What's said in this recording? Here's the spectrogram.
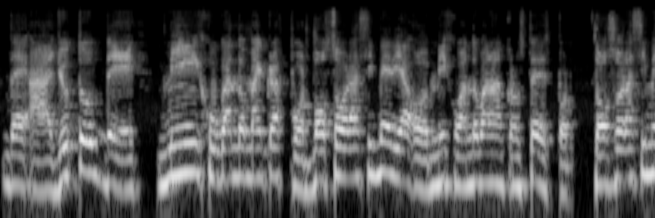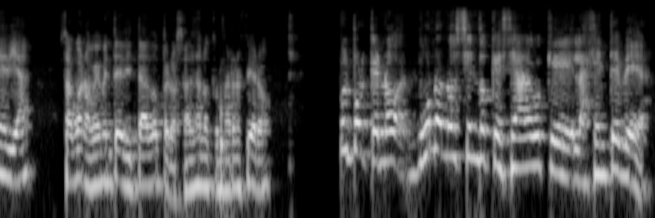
de, a YouTube de mí jugando Minecraft por dos horas y media o mí jugando Valorant con ustedes por dos horas y media. O sea, bueno, obviamente editado, pero sabes a lo que me refiero. Pues porque no, uno no siento que sea algo que la gente vea,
